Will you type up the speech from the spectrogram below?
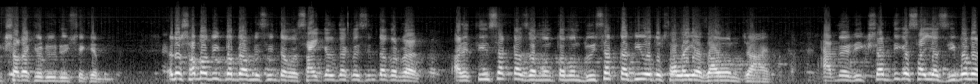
রিক্সাটা কেউ রইছে কেমন? এটা স্বাভাবিকভাবে আপনি চিন্তা করেন, সাইকেল দেখলে চিন্তা করবেন, আরে তিন চাক্কা যেমন তেমন দুই চাক্কা দিয়েও তো চালাইয়া যাওন যায়। আপনি রিক্সার দিকে চাইয়া জীবনে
